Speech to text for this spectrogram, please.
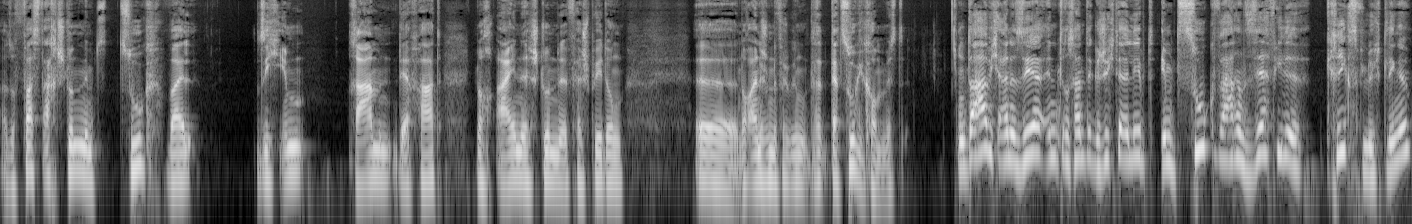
also fast acht Stunden im Zug, weil sich im Rahmen der Fahrt noch eine Stunde Verspätung, äh, noch eine Stunde Verspätung dazugekommen ist. Und da habe ich eine sehr interessante Geschichte erlebt. Im Zug waren sehr viele Kriegsflüchtlinge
